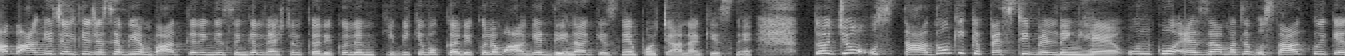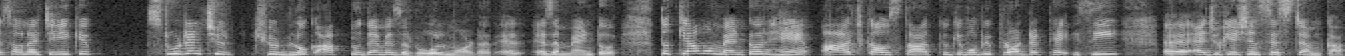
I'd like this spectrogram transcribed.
अब आगे चल के जैसे अभी हम बात करेंगे सिंगल नेशनल करिकुलम की भी, कि वो करिकुलम आगे देना किसने, पहुंचाना किसने। तो जो उस्तादों की कैपेसिटी बिल्डिंग है, उनको एज अ मतलब उस्ताद को एक ऐसा होना चाहिए कि student should look up to them as a role model as a mentor तो क्या वो मेंटोर हैं आज का उस्ताद? क्योंकि वो भी प्रोडक्ट है इसी एजुकेशन uh, सिस्टम का।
